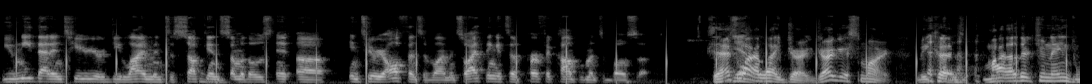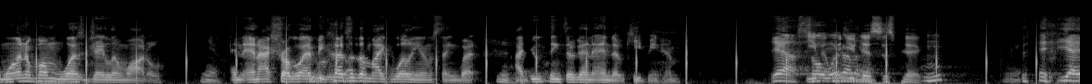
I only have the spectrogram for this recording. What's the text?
You need that interior D lineman to suck in mm-hmm. some of those eh, uh, interior offensive linemen. So I think it's a perfect complement to Bosa. See, that's Yeah. why I like Jerk. Jerk is smart because my other two names, one of them was Jaylen Waddle. Yeah. And and I struggle, and because of the Mike Williams thing, but Mhm. I do think they're going to end up keeping him. Yeah, so Even when you gonna- diss his pick. yeah,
